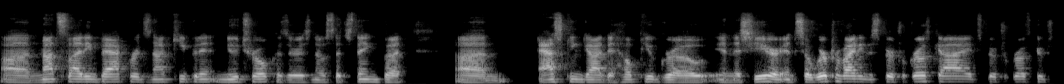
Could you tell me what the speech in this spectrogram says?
uh, not sliding backwards, not keeping it neutral, because there is no such thing, but um, asking God to help you grow in this year. And so we're providing the spiritual growth guide, spiritual growth groups,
